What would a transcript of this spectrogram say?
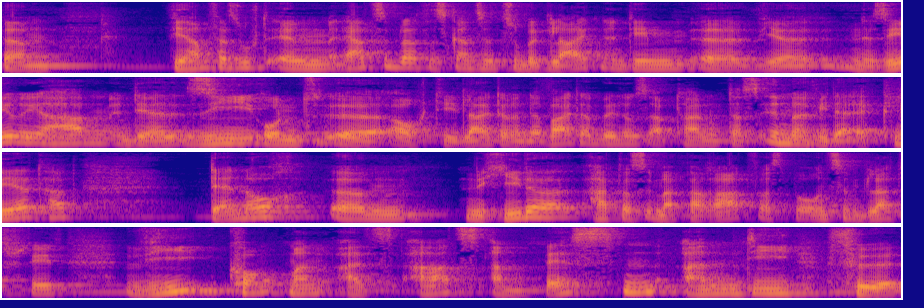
Ähm, wir haben versucht, im Ärzteblatt das Ganze zu begleiten, indem äh, wir eine Serie haben, in der Sie und äh, auch die Leiterin der Weiterbildungsabteilung das immer wieder erklärt hat. Dennoch, ähm, nicht jeder hat das immer parat, was bei uns im Blatt steht. Wie kommt man als Arzt am besten an die für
